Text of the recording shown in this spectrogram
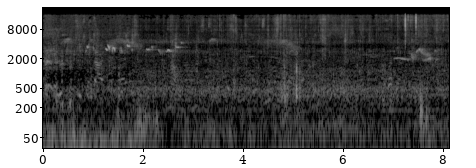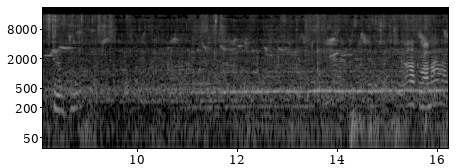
perché si può dare. Te lo giuro. Ah, tua mamma.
